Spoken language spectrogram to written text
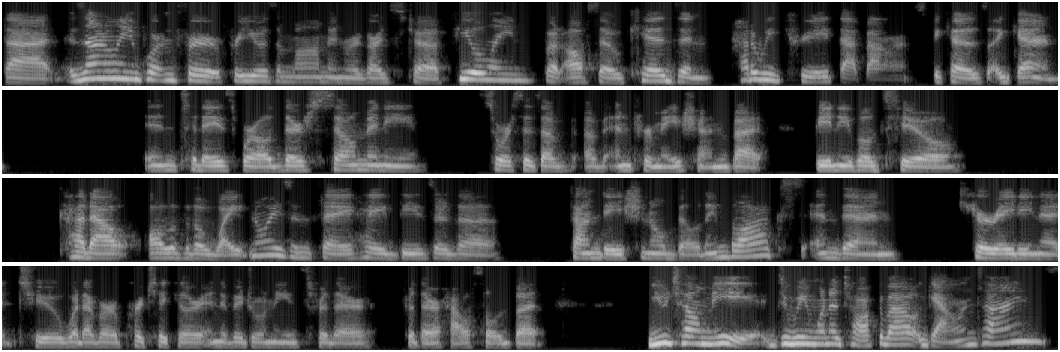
that is not only important for for you as a mom in regards to fueling, but also kids and how do we create that balance? Because again, in today's world, there's so many sources of of information, but being able to cut out all of the white noise and say, hey, these are the foundational building blocks, and then curating it to whatever particular individual needs for their for their household but you tell me do we want to talk about galentine's?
